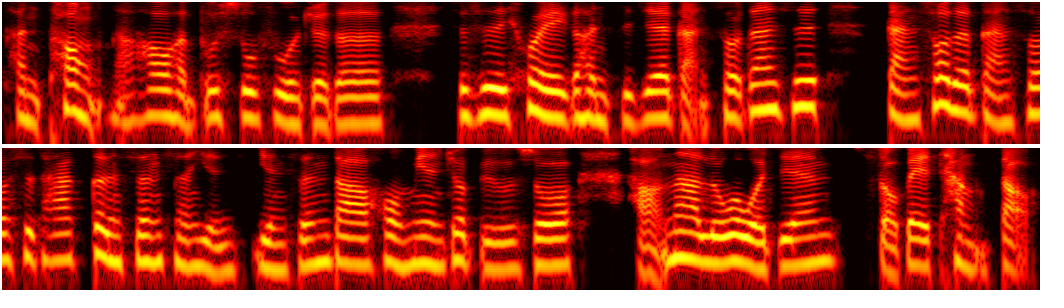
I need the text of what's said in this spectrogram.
很痛，然后很不舒服。我觉得就是会一个很直接的感受。但是感受的感受是它更深层延延伸到后面。就比如说，好，那如果我今天手被烫到。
